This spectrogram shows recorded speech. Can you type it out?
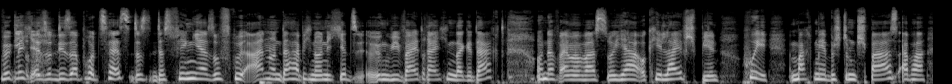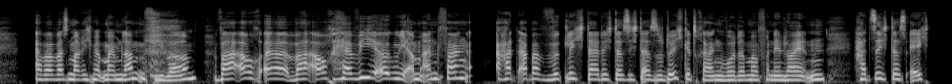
wirklich, also dieser Prozess, das, das fing ja so früh an und da habe ich noch nicht jetzt irgendwie weitreichender gedacht. Und auf einmal war es so, ja, okay, live spielen. Hui, macht mir bestimmt Spaß, aber aber was mache ich mit meinem Lampenfieber? War auch äh, war auch heavy irgendwie am Anfang. Hat aber wirklich dadurch, dass ich da so durchgetragen wurde immer von den Leuten, hat sich das echt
